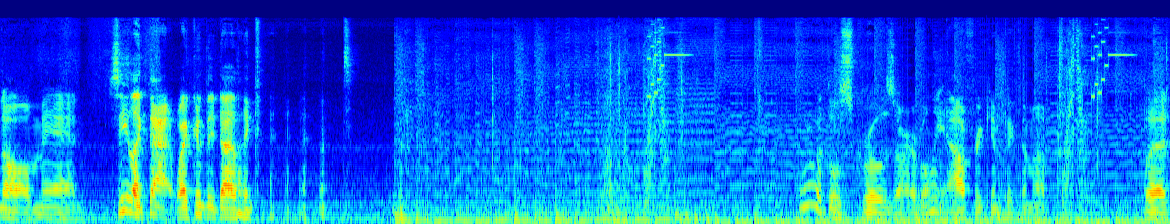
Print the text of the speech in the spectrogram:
Oh, man. See, like that. Why couldn't they die like that? I wonder what those scrolls are. If only Alfred can pick them up. But,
